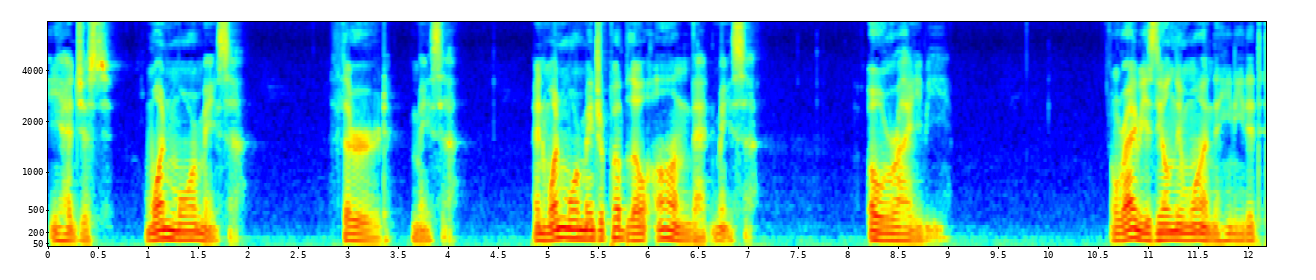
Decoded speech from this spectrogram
He had just one more mesa, third mesa, and one more major pueblo on that mesa, Oraibi. Oraibi is the only one that he needed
